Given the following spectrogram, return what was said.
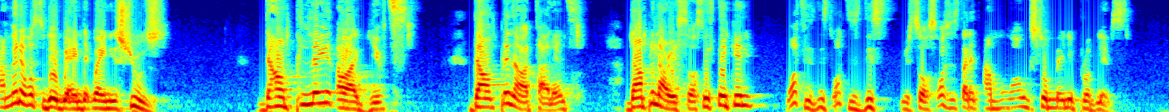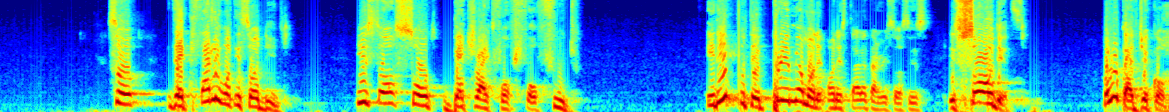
And many of us today were in, the, were in his shoes, downplaying our gifts, downplaying our talents, downplaying our resources, thinking, what is this? What is this resource? What is talent among so many problems? So exactly what Esau did. Esau sold birthright for, for food. He didn't put a premium on, on his talent and resources. He sold it. But look at Jacob.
